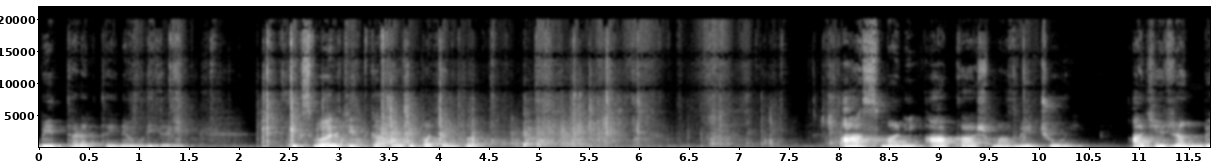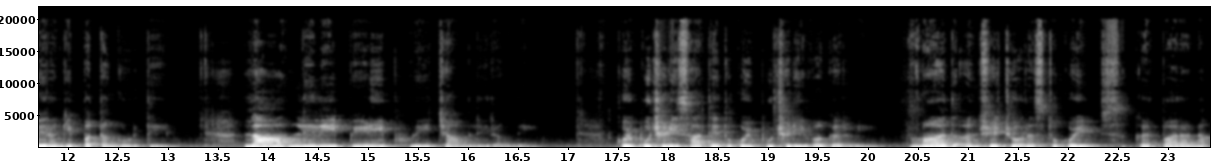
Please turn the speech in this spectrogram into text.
બે ધડક થઈને ઉડી ગઈ. એક સ્વરચિત કાવ્ય છે, પતંગ પર. આસમાની આકાશમાં મેં જોઈ આજે રંગબેરંગી પતંગ ઉડતી લાલ લીલી પીળી ભૂરી જાંબલી રંગની કોઈ પૂંછડી સાથે તો કોઈ પૂંછડી વગરની મધ અંશે ચોરસ તો કોઈ શક્કરપારાના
